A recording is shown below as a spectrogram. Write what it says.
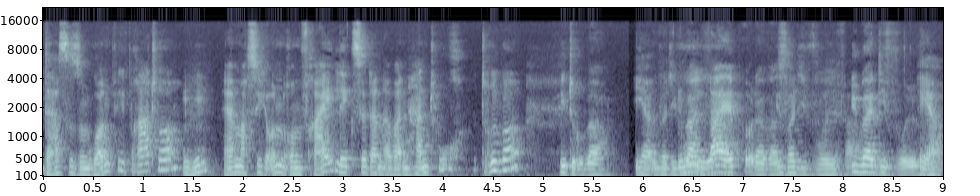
Da hast du so einen Wand-Vibrator, ja, machst dich untenrum frei, legst du dann aber ein Handtuch drüber. Wie drüber? Ja, über die Über den Vulva. Leib oder was? Über die Vulva. Über die Vulva. Ja.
